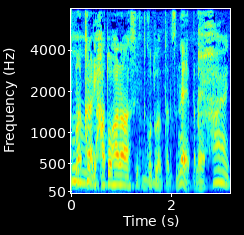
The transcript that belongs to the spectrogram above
まあ、かなりハト派なことだったですね、やっぱね。はい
